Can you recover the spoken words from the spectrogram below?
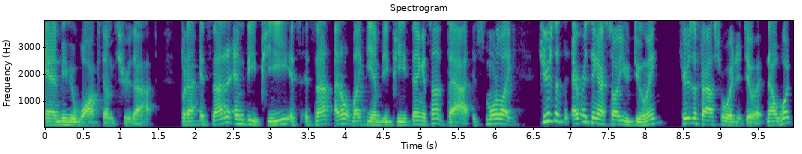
and maybe walk them through that. But uh, it's not an mvp it's it's not i don't like the mvp thing. It's not that. It's more like here's th- everything i saw you doing. Here's a faster way to do it. Now what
